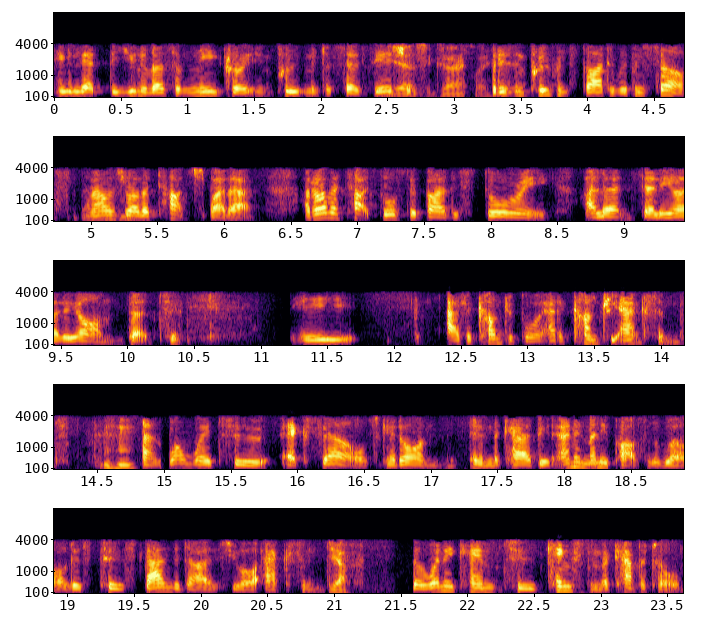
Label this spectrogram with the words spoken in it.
he led the Universal Negro Improvement Association. yes, exactly. But his improvement started with himself, and I was mm-hmm. rather touched by that. I was rather touched also by the story I learned fairly early on that he, as a country boy, had a country accent. Mm-hmm. And one way to excel, to get on in the Caribbean and in many parts of the world, is to standardize your accent. Yeah. So when he came to Kingston, the capital,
